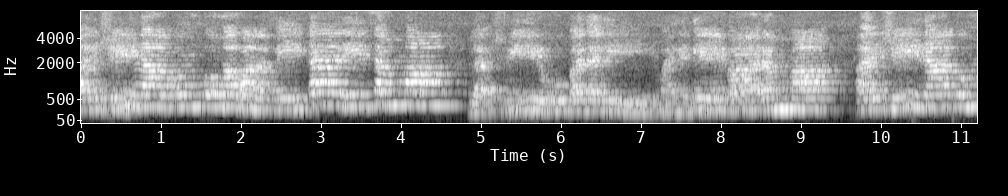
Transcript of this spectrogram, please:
ಅರಿಶಿಣ ಕುಂಕುಮವ ಸ್ವೀಕರಿಸಮ್ಮ ಲಕ್ಷ್ಮೀ ರೂಪದಲ್ಲಿ ಮನೆಗೆ ಬಾರಮ್ಮ ಅರಿಶಿಣ ಕುಂಕುಮವ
